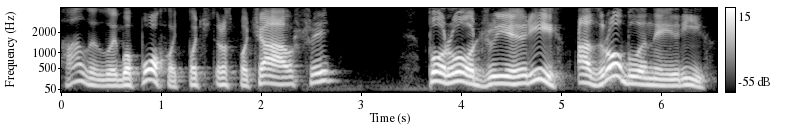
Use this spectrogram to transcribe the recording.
Галилуя, бо похоть, розпочавши, породжує гріх, а зроблений гріх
